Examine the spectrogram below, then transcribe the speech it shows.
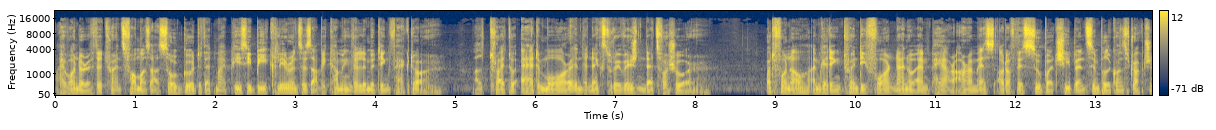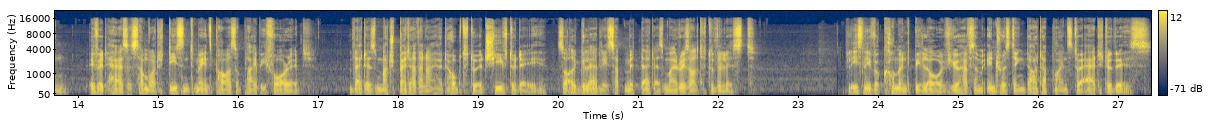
I wonder if the transformers are so good that my PCB clearances are becoming the limiting factor. I'll try to add more in the next revision, that's for sure. But for now, I'm getting 24 nanoampere RMS out of this super cheap and simple construction, if it has a somewhat decent mains power supply before it. That is much better than I had hoped to achieve today, so I'll gladly submit that as my result to the list. Please leave a comment below if you have some interesting data points to add to this.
